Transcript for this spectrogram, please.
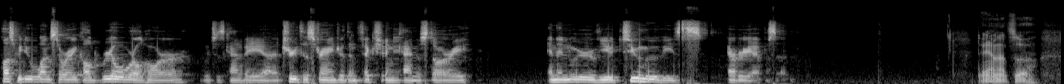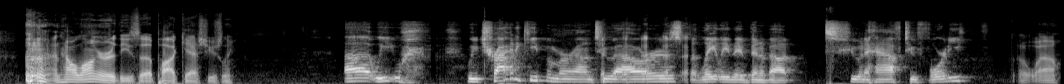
Plus, we do one story called Real World Horror, which is kind of a uh, truth is stranger than fiction kind of story. And then we review two movies every episode. Damn, that's a. and how long are these uh, podcasts usually? Uh, we we try to keep them around two hours, but lately they've been about two and a half, two forty. Oh wow,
